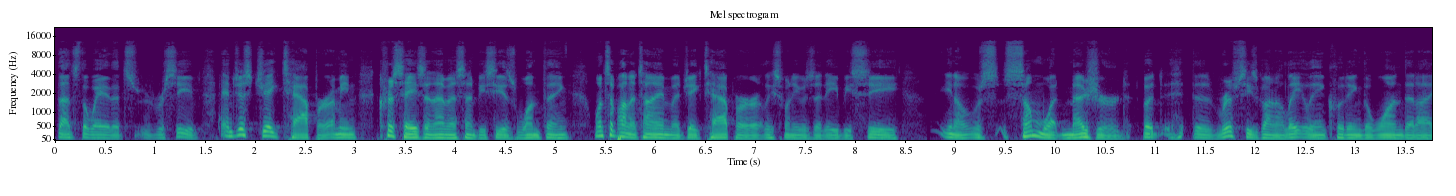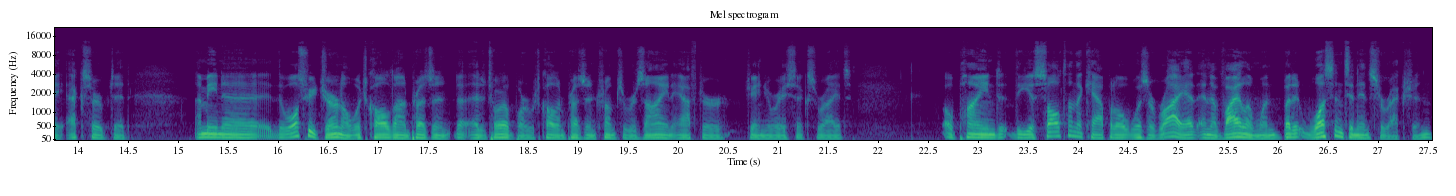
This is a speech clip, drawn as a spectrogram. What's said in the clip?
That's the way that's received. And just Jake Tapper. I mean, Chris Hayes and MSNBC is one thing. Once upon a time, uh, Jake Tapper, at least when he was at ABC, you know, was somewhat measured. But the riffs he's gone on lately, including the one that I excerpted I mean, uh, the Wall Street Journal, which called on President, the editorial board, which called on President Trump to resign after January 6 riots, opined the assault on the Capitol was a riot and a violent one, but it wasn't an insurrection.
